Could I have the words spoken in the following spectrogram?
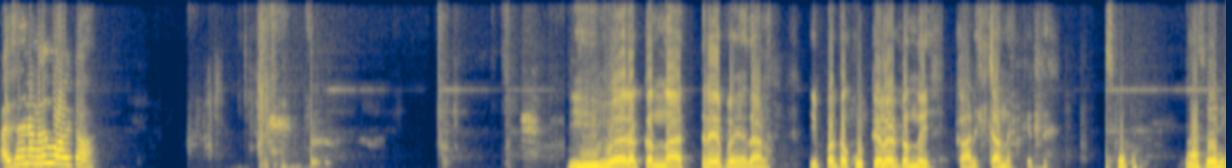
മത്സരം ഞങ്ങൾ പോയിട്ടോ. ഇവരൊക്കെ എന്നാ എത്ര ഭേദാണ് ഇപ്പത്തെ കുട്ടികളായിട്ടൊന്നേ കളിച്ചാൻ നിക്കരുത്. ആ ശരി.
